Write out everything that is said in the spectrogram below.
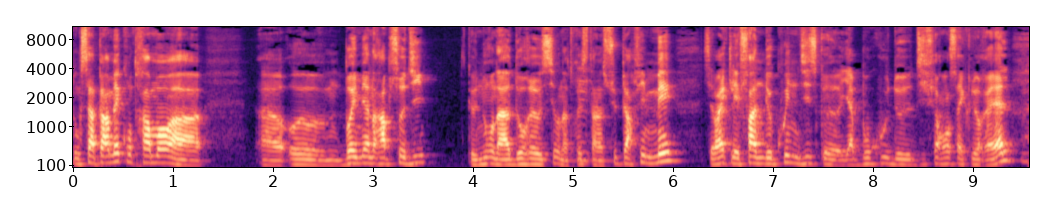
Donc ça permet, contrairement à, à- au Bohemian Rhapsody, que nous on a adoré aussi, on a trouvé que c'était un super film, mais c'est vrai que les fans de Queen disent qu'il y a beaucoup de différences avec le réel. Ouais.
